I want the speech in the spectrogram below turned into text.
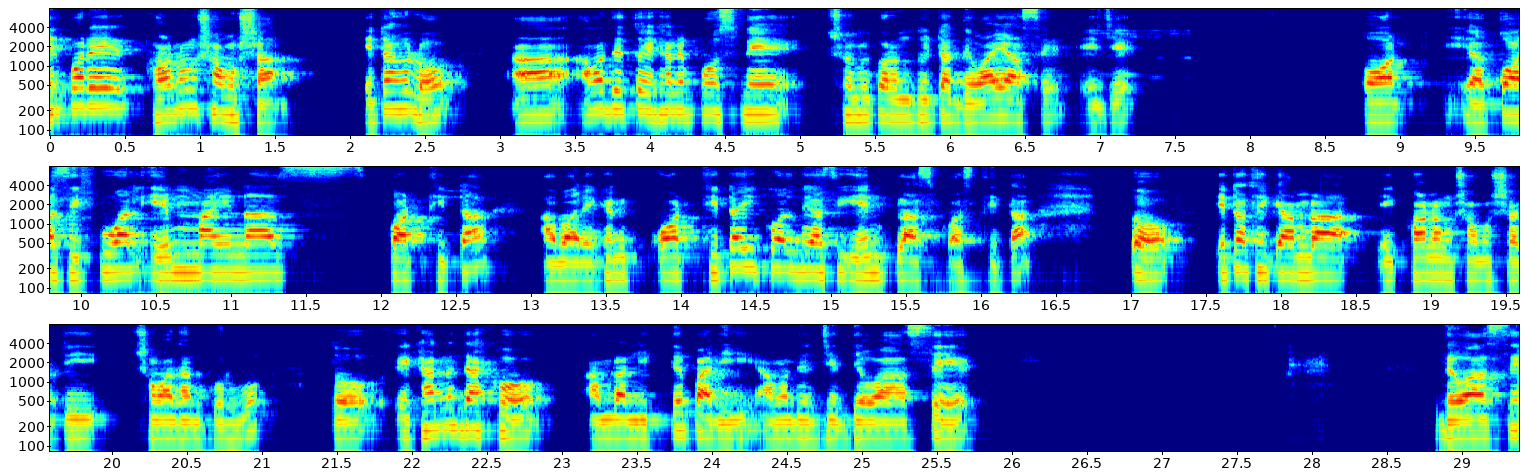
এরপরে খনন সমস্যা, এটা হলো আমাদের তো এখানে প্রশ্নে সমীকরণ দুইটা দেওয়াই আছে, এই যে cos equal M minus cot theta আবার এখানে কট থিটা ইকুয়াল দেওয়া আছে এন প্লাস কস থিটা তো এটা থেকে আমরা এই খনন সমস্যাটি সমাধান করব। তো এখানে দেখো আমরা লিখতে পারি আমাদের যে দেওয়া আছে দেওয়া আছে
